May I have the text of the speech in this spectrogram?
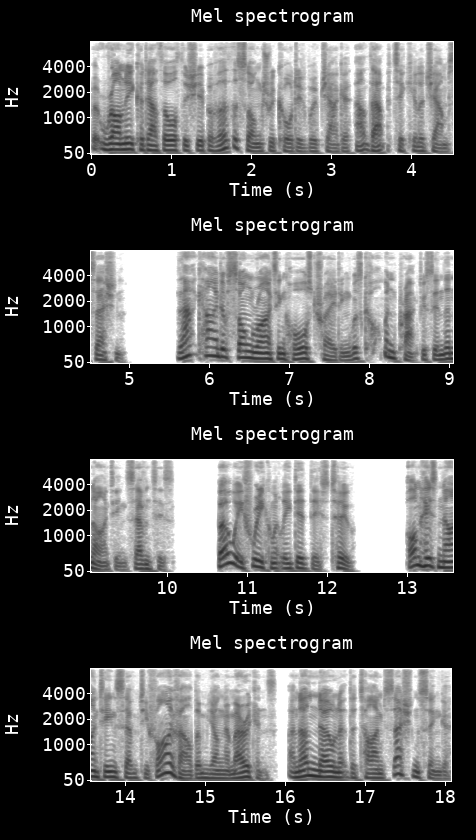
but Ronnie could have authorship of other songs recorded with Jagger at that particular jam session. That kind of songwriting horse trading was common practice in the 1970s. Bowie frequently did this too, on his 1975 album Young Americans, an unknown at the time session singer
